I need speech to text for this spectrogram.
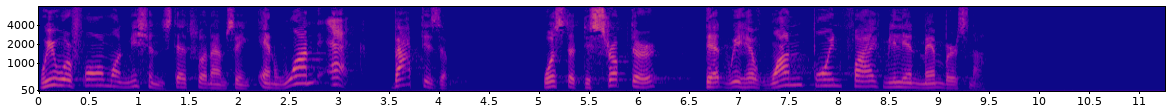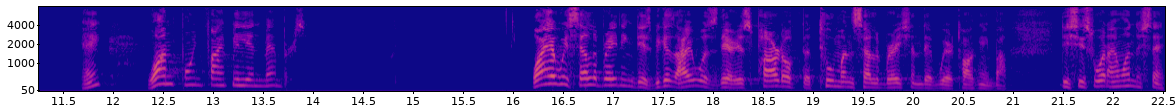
We were formed on missions, that's what I'm saying. And one act, baptism, was the disruptor that we have 1.5 million members now. Okay? 1.5 million members. Why are we celebrating this? Because I was there. It's part of the two month celebration that we're talking about. This is what I want to say.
